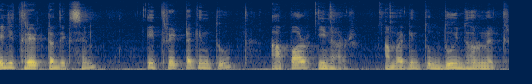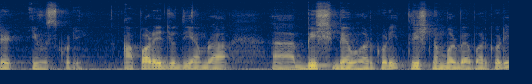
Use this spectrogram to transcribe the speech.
এই যে থ্রেডটা দেখছেন, এই থ্রেডটা কিন্তু আপার ইনার আমরা কিন্তু দুই ধরনের থ্রেড ইউজ করি। আপারে যদি আমরা বিশ ব্যবহার করি, ত্রিশ নম্বর ব্যবহার করি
